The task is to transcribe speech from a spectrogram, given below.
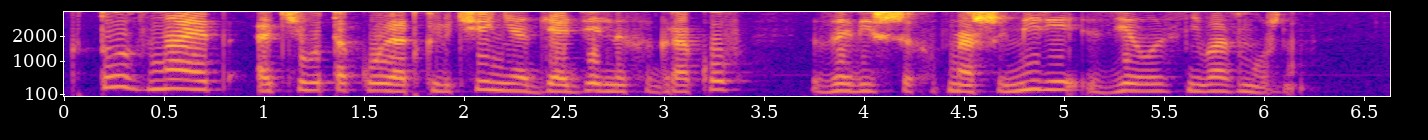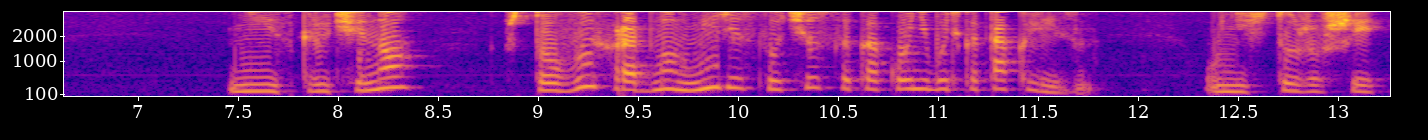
Кто знает, от чего такое отключение для отдельных игроков, зависших в нашем мире, сделалось невозможным. Не исключено, что в их родном мире случился какой-нибудь катаклизм, уничтоживший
